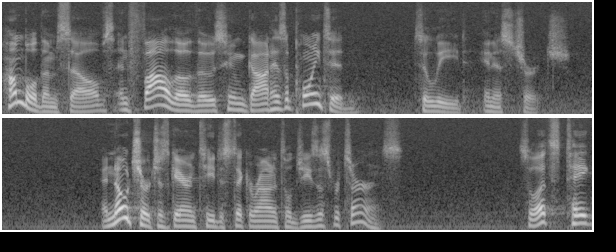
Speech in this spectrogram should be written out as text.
humble themselves and follow those whom God has appointed to lead in his church. And no church is guaranteed to stick around until Jesus returns. So let's take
